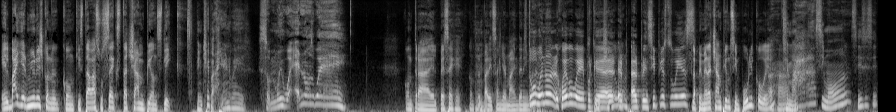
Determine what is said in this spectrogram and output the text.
El Bayern Múnich con- conquistaba su sexta Champions League Pinche Bayern, güey. Son muy buenos, güey. contra el PSG, contra el Paris Saint Germain de Neymar. Estuvo bueno el juego, güey, porque chido, al- principio estos güeyes. La primera Champions sin público, güey. Simón. Ah, Simón. Sí, sí, sí.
